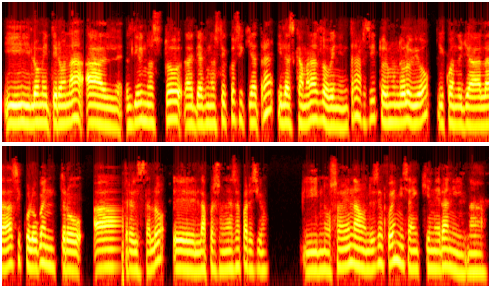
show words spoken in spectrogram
y lo metieron a- al, al diagnóstico, al diagnóstico psiquiatra y las cámaras lo ven entrar, ¿sí? Todo el mundo lo vio y cuando ya la psicóloga entró a entrevistarlo, eh, la persona desapareció y no saben a dónde se fue, ni saben quién era, ni nada.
